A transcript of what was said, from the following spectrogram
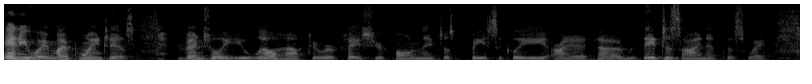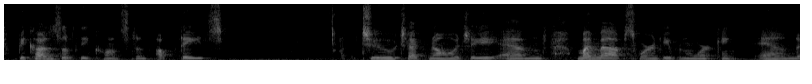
anyway, my point is, eventually you will have to replace your phone. They just basically, I, uh, they design it this way because of the constant updates to technology and my maps weren't even working and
